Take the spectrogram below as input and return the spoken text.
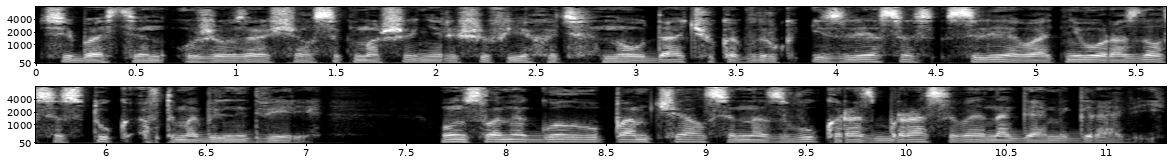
Себастьян уже возвращался к машине, решив ехать на удачу, как вдруг из леса слева от него раздался стук автомобильной двери. Он, сломя голову, помчался на звук, разбрасывая ногами гравий.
